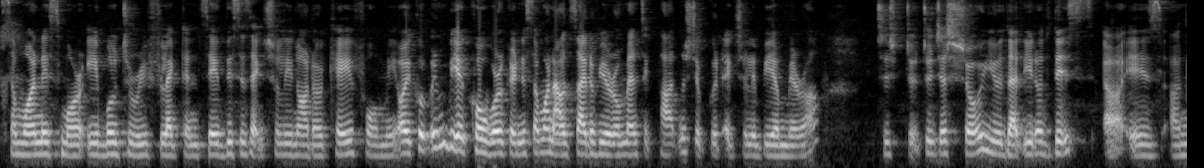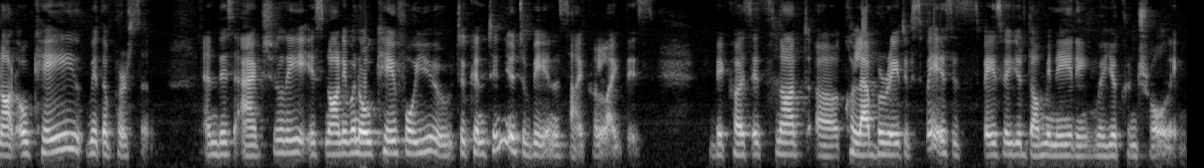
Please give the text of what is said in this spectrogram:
Someone is more able to reflect and say this is actually not okay for me. Or it could even be a co-worker and someone outside of your romantic partnership could actually be a mirror to, to, to just show you that you know this uh, is uh, not okay with a person. And this actually is not even okay for you to continue to be in a cycle like this because it's not a collaborative space it's a space where you're dominating where you're controlling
